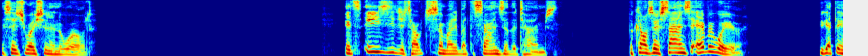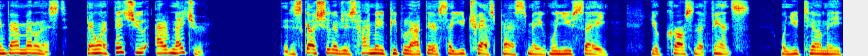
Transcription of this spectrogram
the situation in the world. It's easy to talk to somebody about the signs of the times because there's signs everywhere. You got the environmentalist. They want to fence you out of nature. The discussion of just how many people out there say you trespass me when you say you're crossing the fence, when you tell me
